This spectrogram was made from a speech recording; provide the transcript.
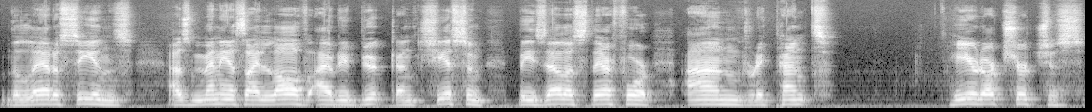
The Laodiceans, as many as I love, I rebuke and chasten. Be zealous, therefore, and repent. Here are churches,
